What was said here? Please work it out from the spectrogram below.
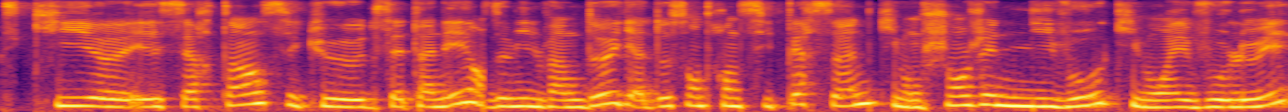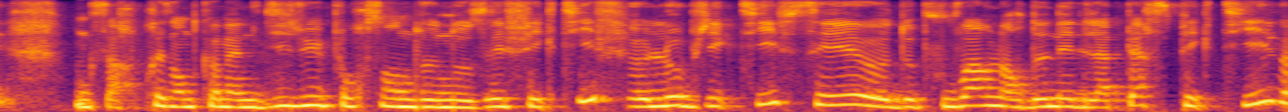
Ce qui euh, est certain, c'est que cette année, en 2022, il y a 236 personnes qui vont changer de niveau, qui vont évoluer. Donc ça représente quand même 18% de nos effectifs. L'objectif, c'est de pouvoir leur donner de la perspective,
